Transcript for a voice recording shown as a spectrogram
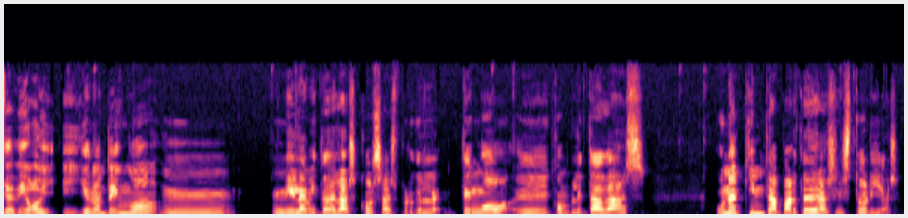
Ya digo, y yo no tengo mm, ni la mitad de las cosas, porque tengo eh, completadas una quinta parte de las historias.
